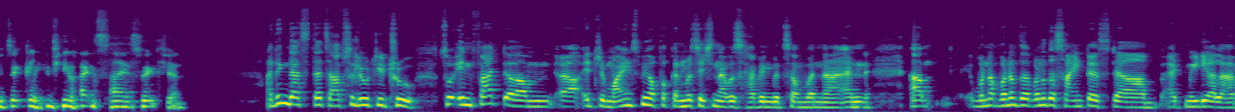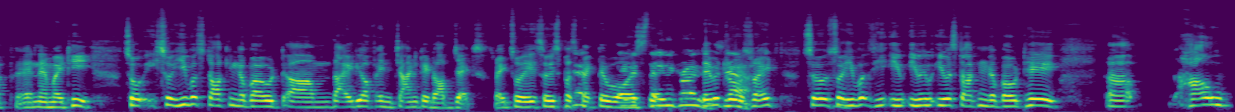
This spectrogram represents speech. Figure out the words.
particularly if you like science fiction. I think that's that's absolutely true. So, in fact, um, uh, it reminds me of a conversation I was having with someone, uh, and um, one of one of the one of the scientists uh, at Media Lab in MIT. So, so he was talking about um, the idea of enchanted objects, right? So, he, so his perspective yeah, was David Rose, David Rose, yeah. right? So, so he was he, he, he was talking about hey, uh, how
